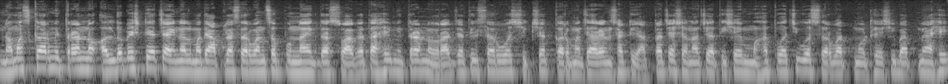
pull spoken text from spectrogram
नमस्कार मित्रांनो ऑल द बेस्ट या चॅनलमध्ये आपल्या सर्वांचं पुन्हा एकदा स्वागत आहे. मित्रांनो राज्यातील सर्व शिक्षक कर्मचाऱ्यांसाठी आत्ताच्या क्षणाची अतिशय महत्त्वाची व सर्वात मोठी अशी बातमी आहे.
